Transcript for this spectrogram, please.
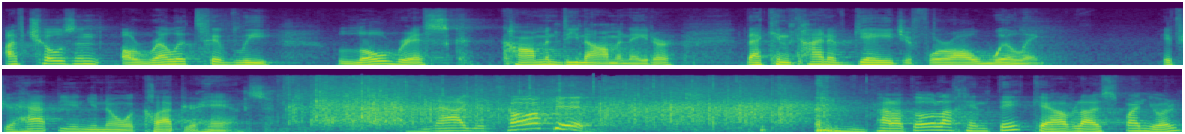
I've chosen a relatively low risk common denominator that can kind of gauge if we're all willing. If you're happy and you know it, clap your hands. now you're talking. Para toda la gente que habla español,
